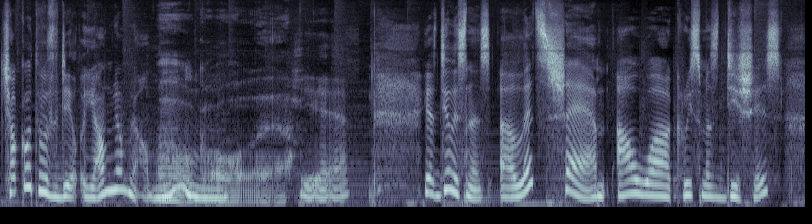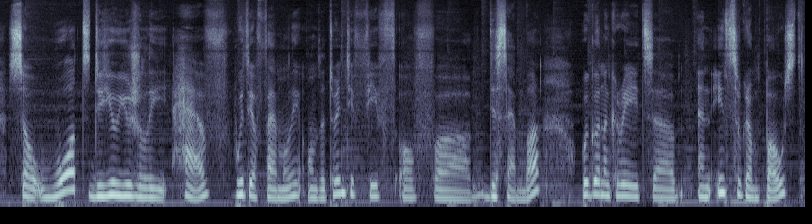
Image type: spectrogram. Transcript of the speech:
Chocolate with dill, yum yum yum. Oh Mm. god. Yeah. Yes, dear listeners, uh, let's share our Christmas dishes. So, what do you usually have with your family on the 25th of uh, December? We're gonna create uh, an Instagram post.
